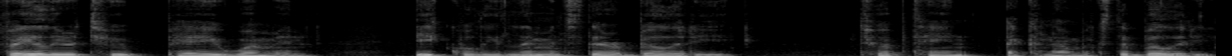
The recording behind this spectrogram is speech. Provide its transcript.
failure to pay women equally limits their ability to obtain economic stability.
